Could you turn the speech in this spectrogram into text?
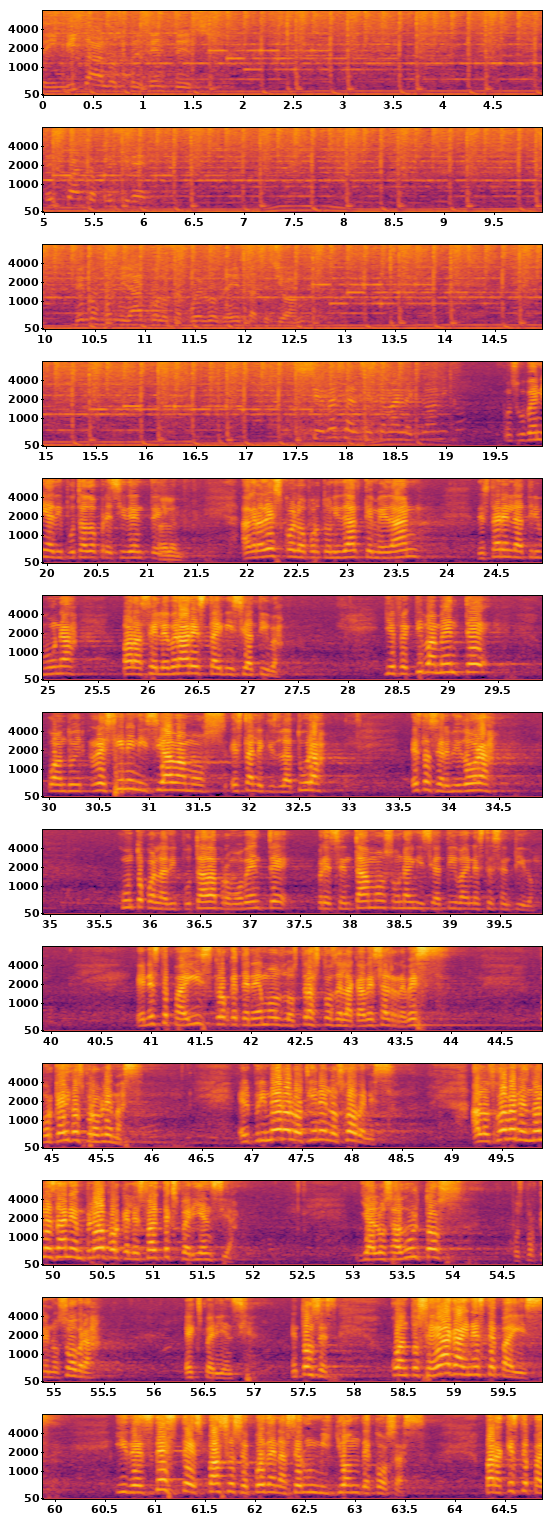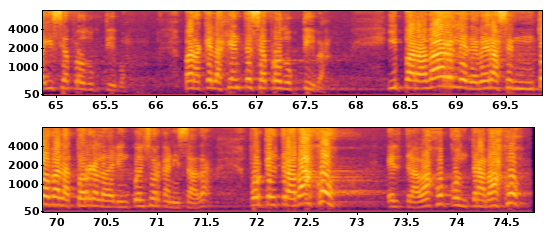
Se invita a los presentes. Es cuanto, presidente. De conformidad con los acuerdos de esta sesión, Cierres el sistema electrónico. Con su venia, diputado presidente. Adelante. Agradezco la oportunidad que me dan de estar en la tribuna para celebrar esta iniciativa. Y efectivamente, cuando recién iniciábamos esta legislatura, esta servidora, junto con la diputada promovente, presentamos una iniciativa en este sentido. En este país creo que tenemos los trastos de la cabeza al revés, porque hay dos problemas. El primero lo tienen los jóvenes. A los jóvenes no les dan empleo porque les falta experiencia. Y a los adultos, pues porque nos sobra experiencia. Entonces, cuanto se haga en este país, y desde este espacio se pueden hacer un millón de cosas para que este país sea productivo, para que la gente sea productiva y para darle de veras en toda la torre a la delincuencia organizada, porque el trabajo, el trabajo con trabajo,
